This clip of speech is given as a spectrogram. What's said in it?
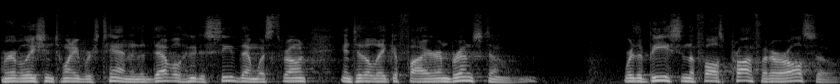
Revelation 20 verse 10, and the devil who deceived them was thrown into the lake of fire and brimstone, where the beast and the false prophet are also,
